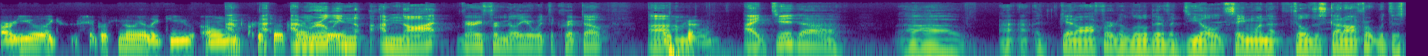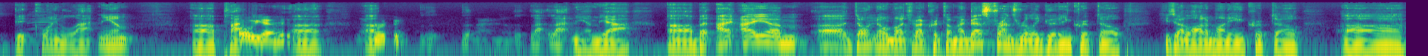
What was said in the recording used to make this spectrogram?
are you like super familiar? Like, do you own cryptocurrency? I'm really n- I'm not very familiar with the crypto. Um, Okay. I did uh, uh, I, I get offered a little bit of a deal, the same one that Phil just got offered with this Bitcoin Latinum. Uh, plat- Oh, yeah. Uh, uh, La- Latinum, yeah. Uh, but I, I um, uh, don't know much about crypto. My best friend's really good in crypto. He's got a lot of money in crypto. Uh,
